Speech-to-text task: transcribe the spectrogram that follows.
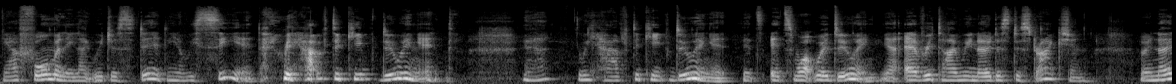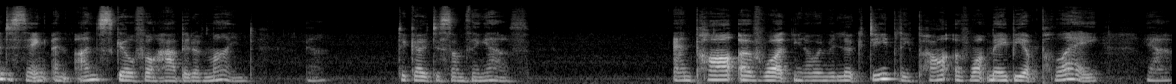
yeah, formally, like we just did, you know, we see it. We have to keep doing it. Yeah, we have to keep doing it. It's it's what we're doing. Yeah, every time we notice distraction, we're noticing an unskillful habit of mind. Yeah, to go to something else. And part of what you know, when we look deeply, part of what may be at play, yeah,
